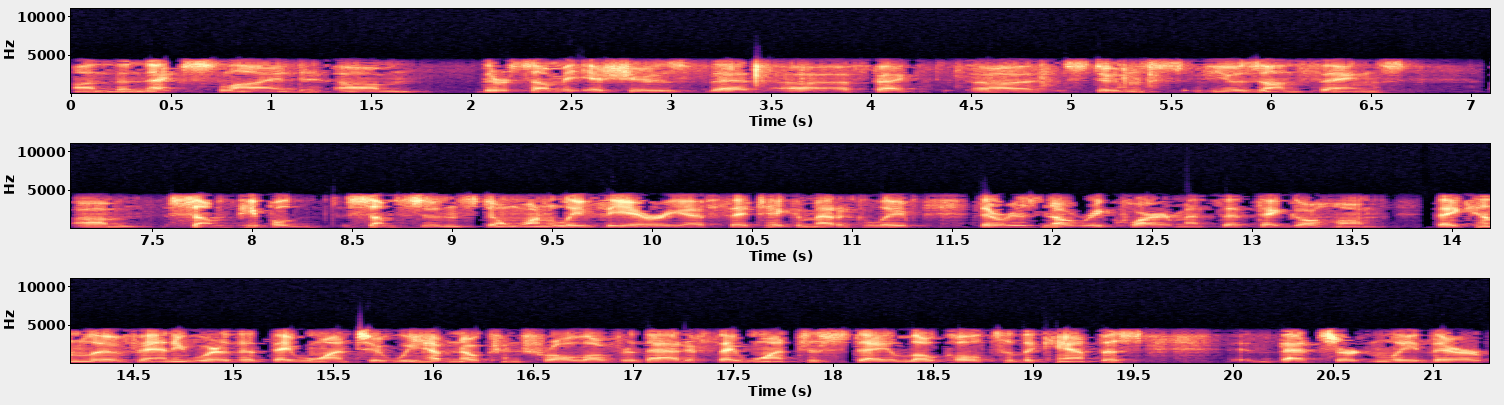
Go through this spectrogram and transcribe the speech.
on the next slide, um, there are some issues that uh, affect uh, students' views on things. Um, some people, some students don't want to leave the area if they take a medical leave. There is no requirement that they go home. They can live anywhere that they want to. We have no control over that. If they want to stay local to the campus, that's certainly their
